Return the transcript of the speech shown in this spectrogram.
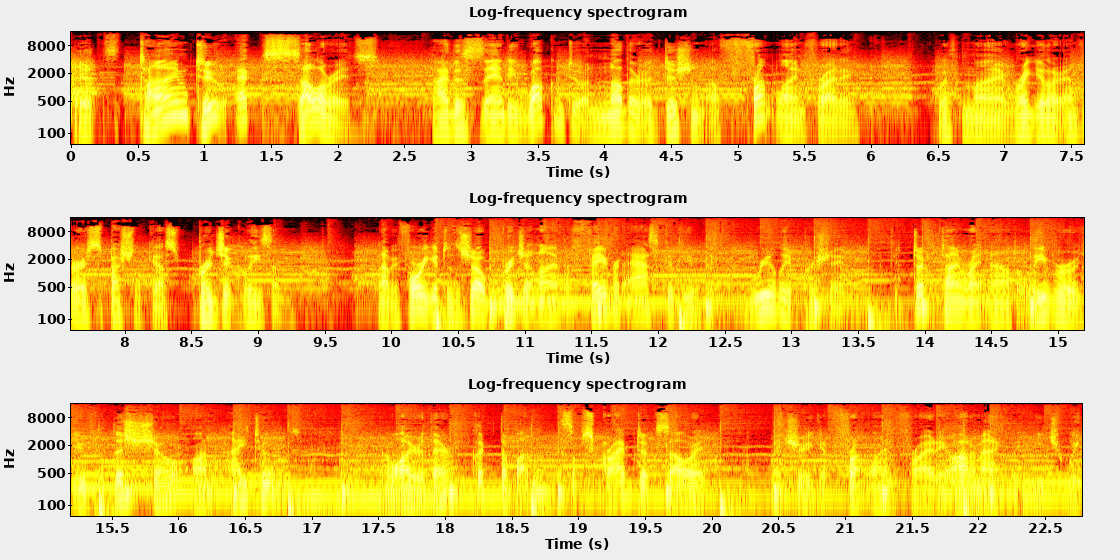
It's time to accelerate. Hi, this is Andy. Welcome to another edition of Frontline Friday with my regular and very special guest, Bridget Gleason. Now, before we get to the show, Bridget and I have a favor to ask of you. We'd really appreciate it if you took time right now to leave a review for this show on iTunes. And while you're there, click the button, subscribe to Accelerate. Make sure you get Frontline Friday automatically each week.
